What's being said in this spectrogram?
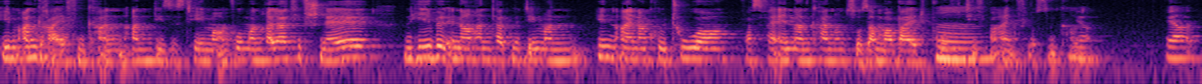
eben angreifen kann an dieses Thema und wo man relativ schnell einen Hebel in der Hand hat, mit dem man in einer Kultur was verändern kann und Zusammenarbeit positiv mhm. beeinflussen kann. Ja. ja,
